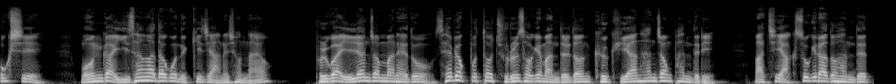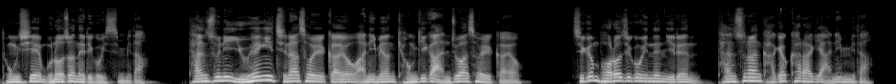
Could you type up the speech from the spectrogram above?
혹시 뭔가 이상하다고 느끼지 않으셨나요? 불과 1년 전만 해도 새벽부터 줄을 서게 만들던 그 귀한 한정판들이 마치 약속이라도 한 듯 동시에 무너져 내리고 있습니다. 단순히 유행이 지나서일까요? 아니면 경기가 안 좋아서일까요? 지금 벌어지고 있는 일은 단순한 가격 하락이 아닙니다.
